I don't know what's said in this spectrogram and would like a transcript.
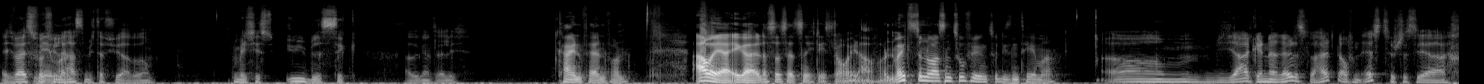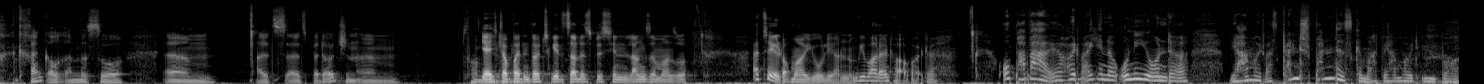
Ich weiß, voll Nee, viele Mann. hassen mich dafür, aber Milch ist übel sick. Also ganz ehrlich. Kein Fan von. Aber ja, egal, das ist jetzt nicht die Story davon. Möchtest du noch was hinzufügen zu diesem Thema? Ähm, ja, generell das Verhalten auf dem Esstisch ist ja krank auch anders so ähm, als, als bei Deutschen. Ähm, vom- Ja, ich glaube, bei den Deutschen geht es alles ein bisschen langsamer so. Erzähl doch mal, Julian, wie war dein Tag heute? Oh, Papa, ja, heute war ich in der Uni und äh, wir haben heute was ganz Spannendes gemacht. Wir haben heute über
